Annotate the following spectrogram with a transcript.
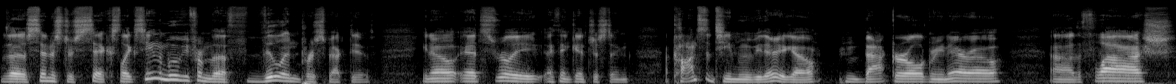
the Sinister Six, like seeing the movie from the villain perspective, you know, it's really I think interesting. A Constantine movie, there you go. Batgirl, Green Arrow, uh, The Flash,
